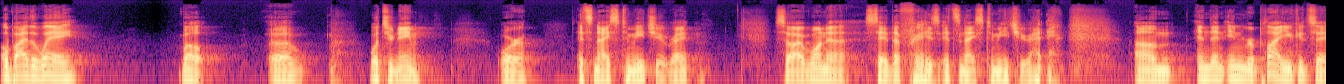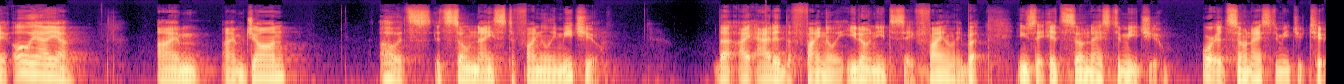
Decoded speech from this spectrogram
Oh, by the way, well, uh, what's your name? Or, it's nice to meet you, right? So I want to say the phrase, it's nice to meet you, right? Um, and then in reply, you could say, oh, yeah, yeah, I'm, I'm John. Oh, it's, it's so nice to finally meet you. That I added the finally. You don't need to say finally, but you can say, it's so nice to meet you, or it's so nice to meet you too.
